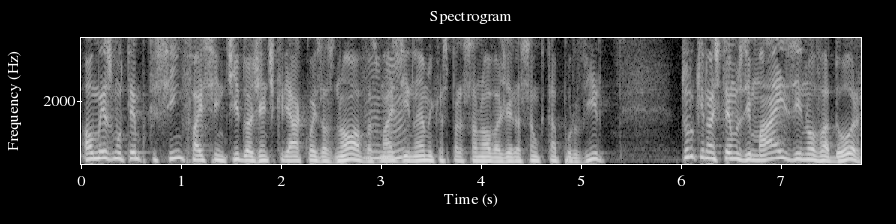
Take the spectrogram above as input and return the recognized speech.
Ao mesmo tempo que sim, faz sentido a gente criar coisas novas, mais dinâmicas para essa nova geração que está por vir, tudo que nós temos de mais inovador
